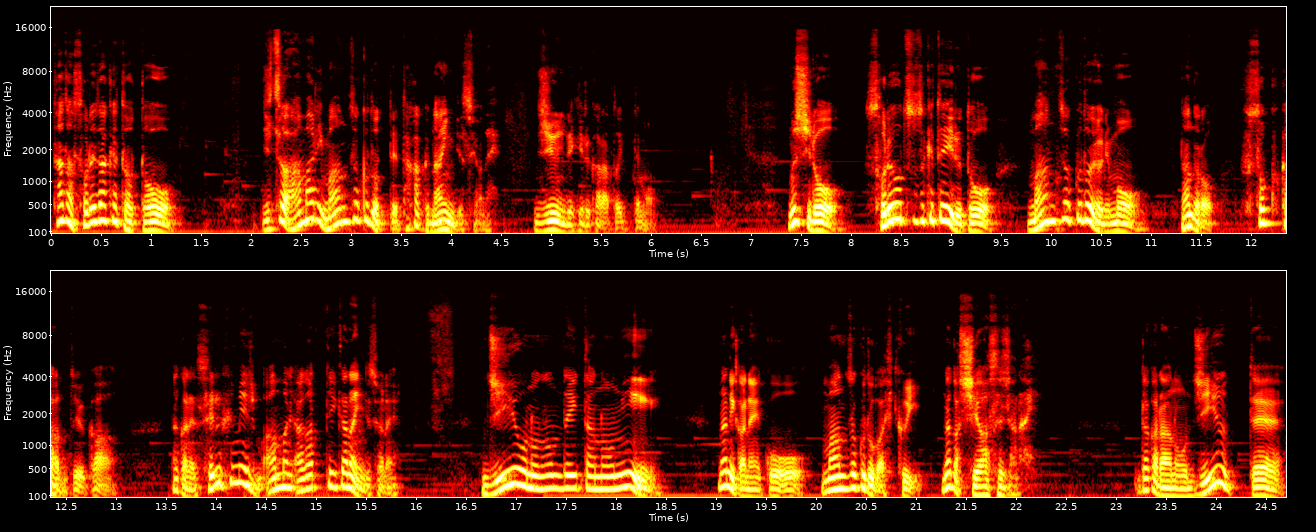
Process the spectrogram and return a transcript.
ただそれだけだと、実はあまり満足度って高くないんですよね。自由にできるからといっても。むしろ、それを続けていると、満足度よりも、なんだろう、不足感というか、なんかね、セルフイメージもあんまり上がっていかないんですよね。自由を望んでいたのに、何かね、こう、満足度が低い。なんか幸せじゃない。だから、あの、自由って、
